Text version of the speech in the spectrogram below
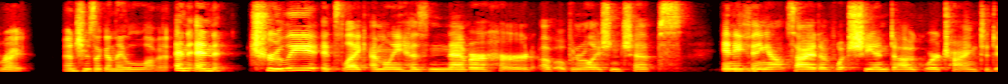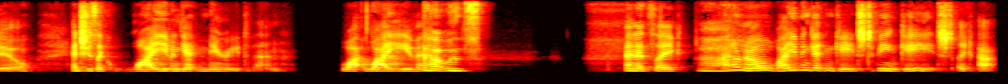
Right. And she was like, and they love it. And, and truly, it's like Emily has never heard of open relationships, mm-hmm. anything outside of what she and Doug were trying to do. And she's like, why even get married then? Why, why Yeah, even? That was. and it's like, I don't know. Why even get engaged to be engaged? Like, I,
